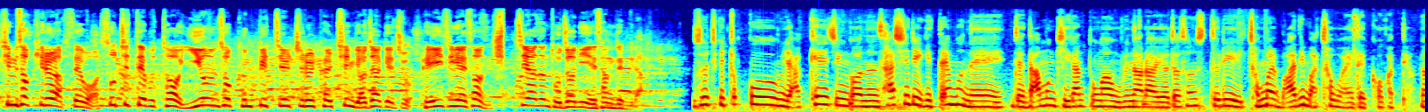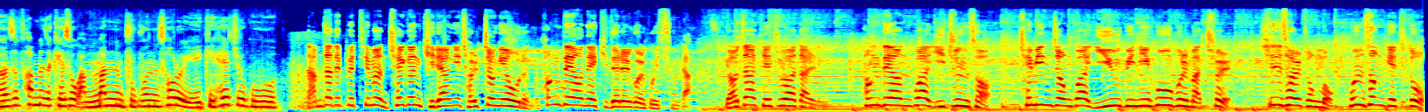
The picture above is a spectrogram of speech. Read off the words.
심석희를 앞세워 소치 때부터 2연속 금빛 질주를 펼친 여자 계주 베이징에선 쉽지 않은 도전이 예상됩니다. 솔직히 조금 약해진 거는 사실이기 때문에 이제 남은 기간 동안 우리나라 여자 선수들이 정말 많이 맞춰봐야 될 것 같아요. 연습하면서 계속 안 맞는 부분은 서로 얘기해주고. 남자 대표팀은 최근 기량이 절정에 오른 황대현의 기대를 걸고 있습니다. 여자 계주와 달리 황대헌과 이준서, 최민정과 이유빈이 호흡을 맞출 신설 종목 혼성 계주도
